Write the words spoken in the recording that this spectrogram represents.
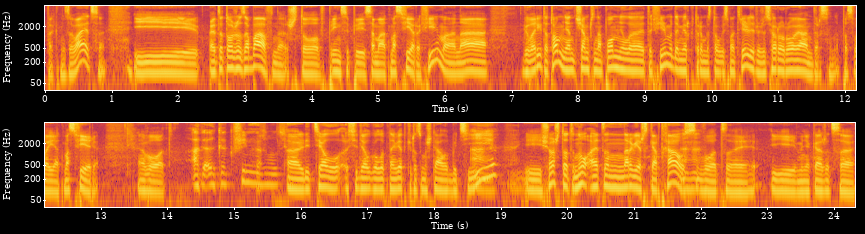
так называется. И это тоже забавно, что, в принципе, сама атмосфера фильма, она говорит о том, мне чем-то напомнило это фильм «Дамир», который мы с тобой смотрели, режиссера Роя Андерсона по своей атмосфере. Вот. А как фильм назывался? А, Летел, сидел голубь на ветке, размышлял о бытии. А, И еще что-то. Ну, это норвежский артхаус, Ага. вот. э, И мне кажется,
